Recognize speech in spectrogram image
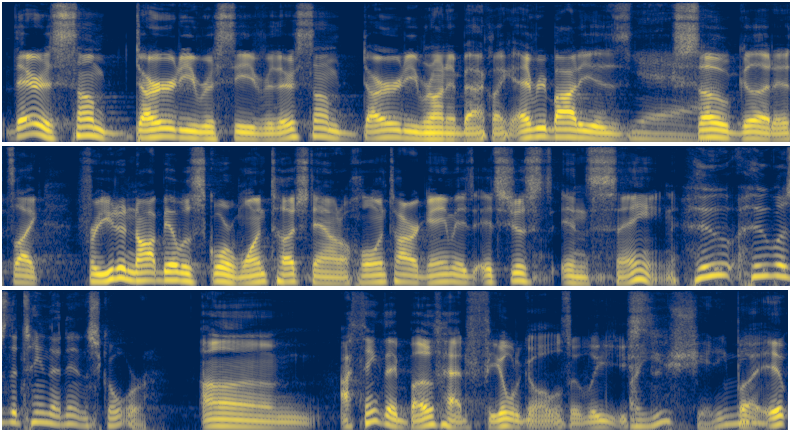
There is some dirty receiver. There's some dirty running back. Like everybody is Yeah. so good. It's like for you to not be able to score one touchdown a whole entire game, it's, it's just insane. Who who was the team that didn't score? Um, I think they both had field goals at least. Are you shitting me? But it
